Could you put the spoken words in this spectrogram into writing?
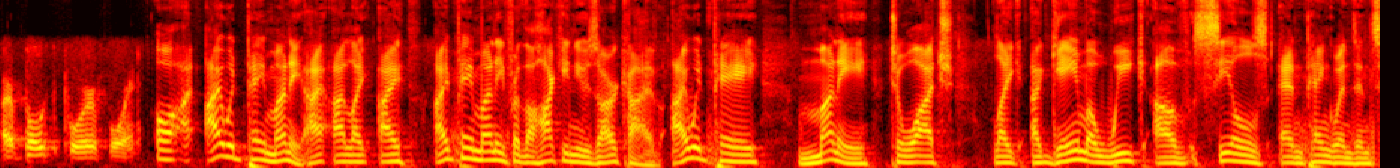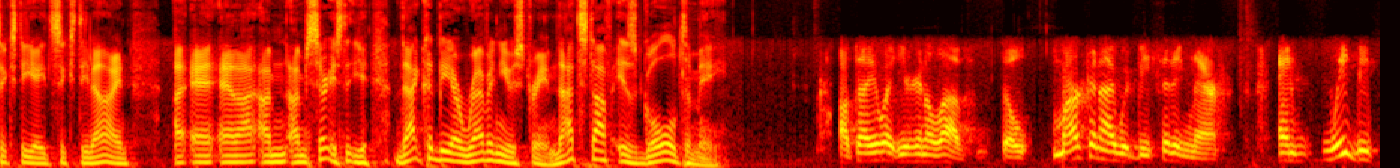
are both poorer for it. Oh, I, I would pay money. I, I like I I pay money for the Hockey News Archive. I would pay money to watch like a game a week of Seals and Penguins in 68, 69. Uh, and, and I, am I'm, I'm serious that you, that could be a revenue stream. That stuff is gold to me. I'll tell you what you're going to love. So Mark and I would be sitting there and we'd be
